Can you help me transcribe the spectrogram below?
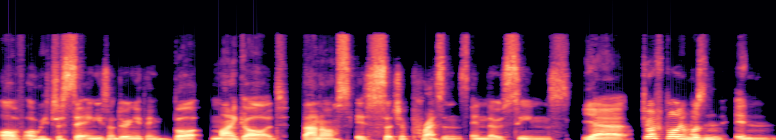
of, oh, he's just sitting, he's not doing anything. But my God, Thanos is such a presence in those scenes. Yeah, Josh Brolin wasn't in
